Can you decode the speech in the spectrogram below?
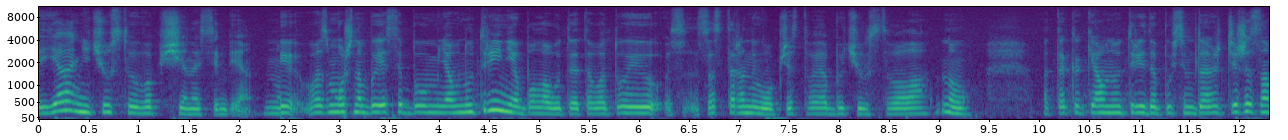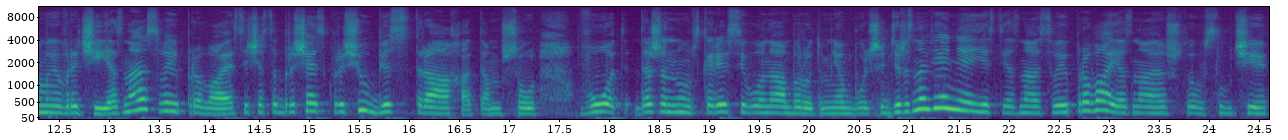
Я не чувствую вообще на себе. Ну, и, возможно, бы, если бы у меня внутри не было вот этого, то и со стороны общества я бы чувствовала. Ну, а так как я внутри, допустим, даже те же самые врачи, я знаю свои права, я сейчас обращаюсь к врачу без страха, там, что вот, даже, ну, скорее всего, наоборот, у меня больше дерзновения есть, я знаю свои права, я знаю, что в случае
